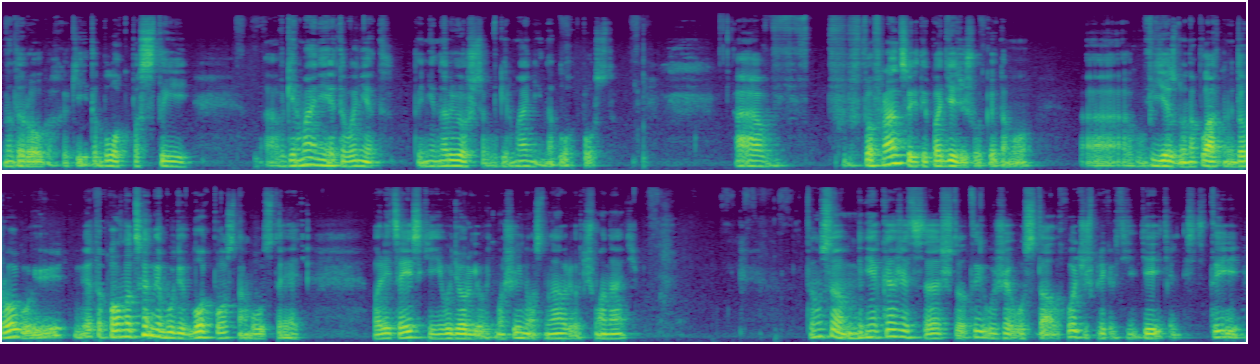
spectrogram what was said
на дорогах, какие-то блокпосты. А в Германии этого нет. Ты не нарвешься в Германии на блокпост. А во Франции ты подъедешь вот к этому а, въезду на платную дорогу, и это полноценный будет блокпост, там будут стоять полицейские и выдергивать машину, останавливать, шмонать. Потому что мне кажется, что ты уже устал, хочешь прекратить деятельность. Ты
